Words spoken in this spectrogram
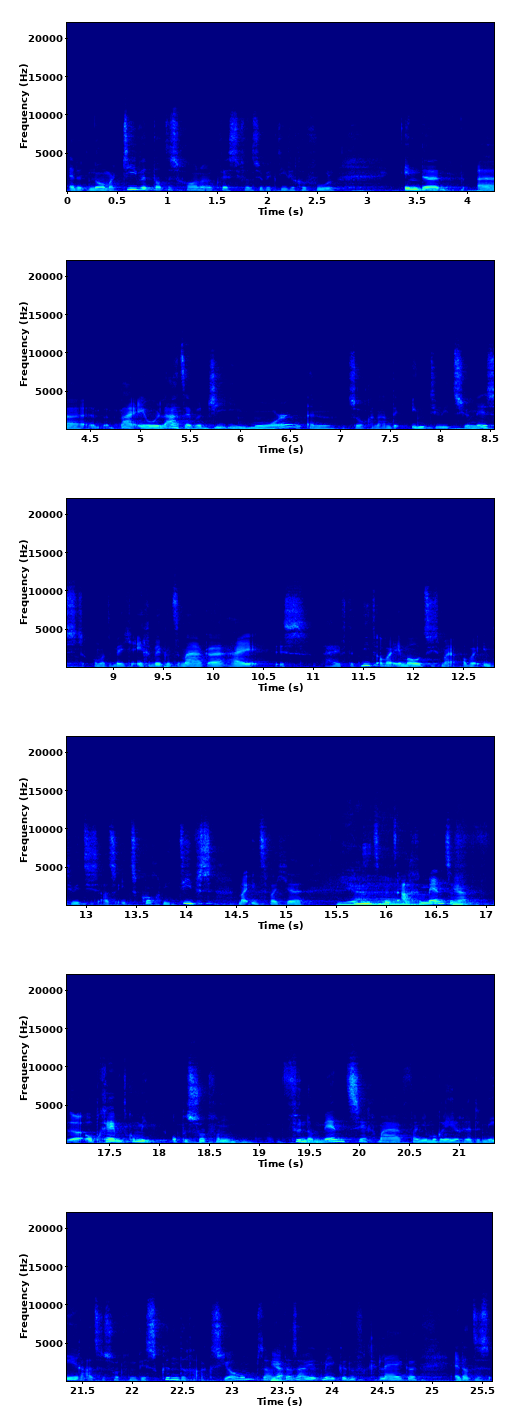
En het normatieve, dat is gewoon een kwestie van subjectieve gevoel. In de, eh, een paar eeuwen later hebben we G.E. Moore, een zogenaamde intuitionist. Om het een beetje ingewikkeld te maken, hij, is, heeft het niet over emoties, maar over intuïties als iets cognitiefs. Maar iets wat je Ja, niet met argumenten... Ja. eh, op een gegeven moment kom je op een soort van fundament zeg maar, van je morele redeneren uit een soort van wiskundige axioom. Zou, Ja. Daar zou je het mee kunnen vergelijken. En dat is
